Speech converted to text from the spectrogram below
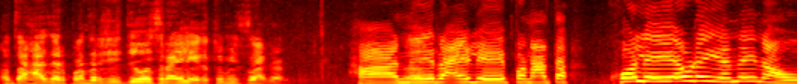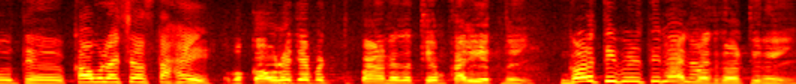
आता हजार पंधराशे दिवस राहिले का तुम्हीच सांगा. हा? नाही राहिले पण आता खोले एवढे हे नाही ना हो, ते कवलाच्याच तर आहे मग कवलाच्या पण पाण्याचा थेंब खाली येत नाही. गळती बिळती नाही ना? गळती नाही.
